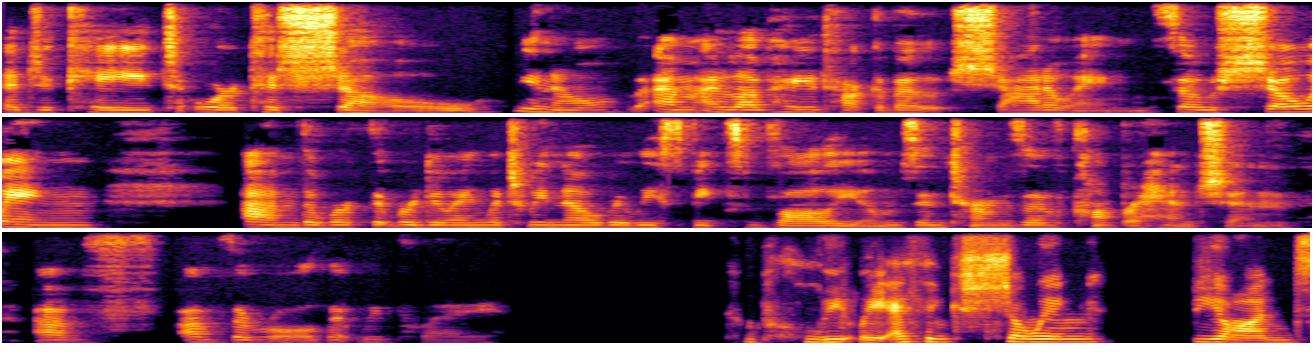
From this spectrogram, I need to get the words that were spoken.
educate or to show you know? Um, i love how you talk about shadowing. So showing um, the work that we're doing which we know really speaks volumes in terms of comprehension of of the role that we play Completely. I think showing beyond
